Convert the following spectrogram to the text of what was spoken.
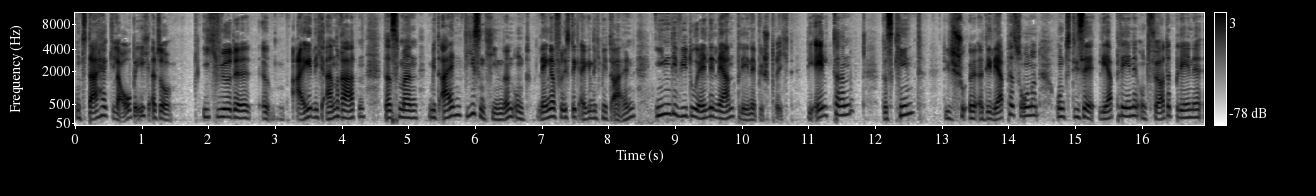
Und daher glaube ich, also ich würde äh, eigentlich anraten, dass man mit allen diesen Kindern und längerfristig eigentlich mit allen individuelle Lernpläne bespricht. Die Eltern, das Kind, die, äh, die Lehrpersonen und diese Lehrpläne und Förderpläne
